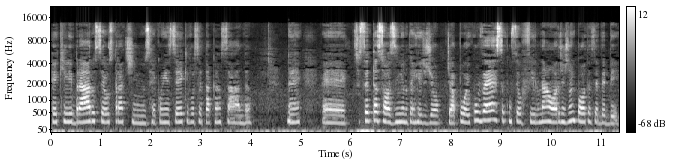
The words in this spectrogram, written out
equilibrar os seus pratinhos, reconhecer que você está cansada, né? É, se você está sozinha, não tem rede de, de apoio, conversa com seu filho na hora, gente, não importa se é bebê,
